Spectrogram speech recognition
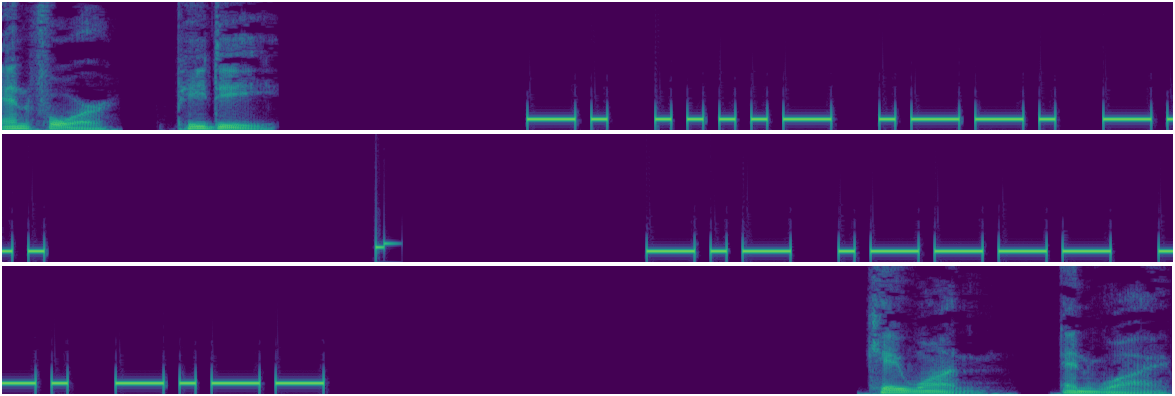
N4, PD. K1, NY.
